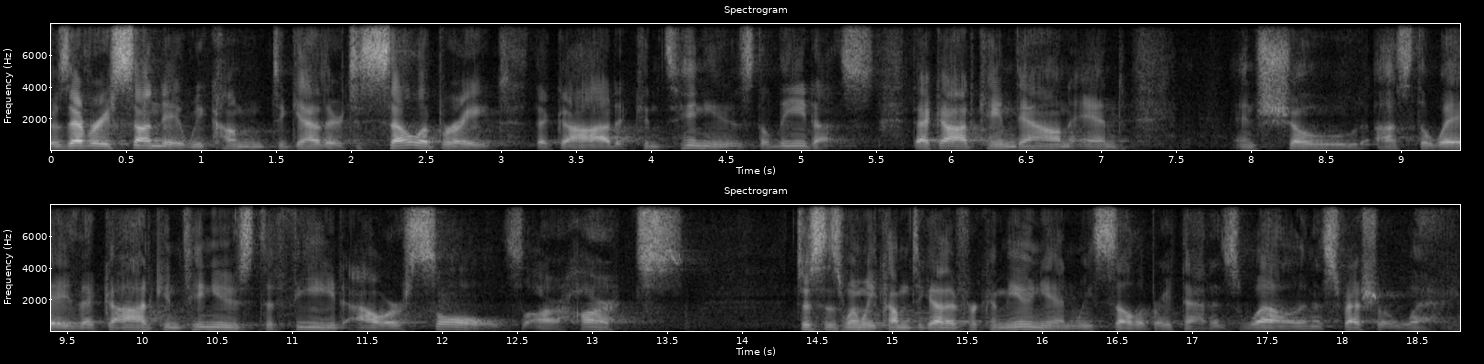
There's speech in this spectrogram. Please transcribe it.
Because every Sunday we come together to celebrate that God continues to lead us, that God came down and, and showed us the way, that God continues to feed our souls, our hearts. Just as when we come together for communion, we celebrate that as well in a special way.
